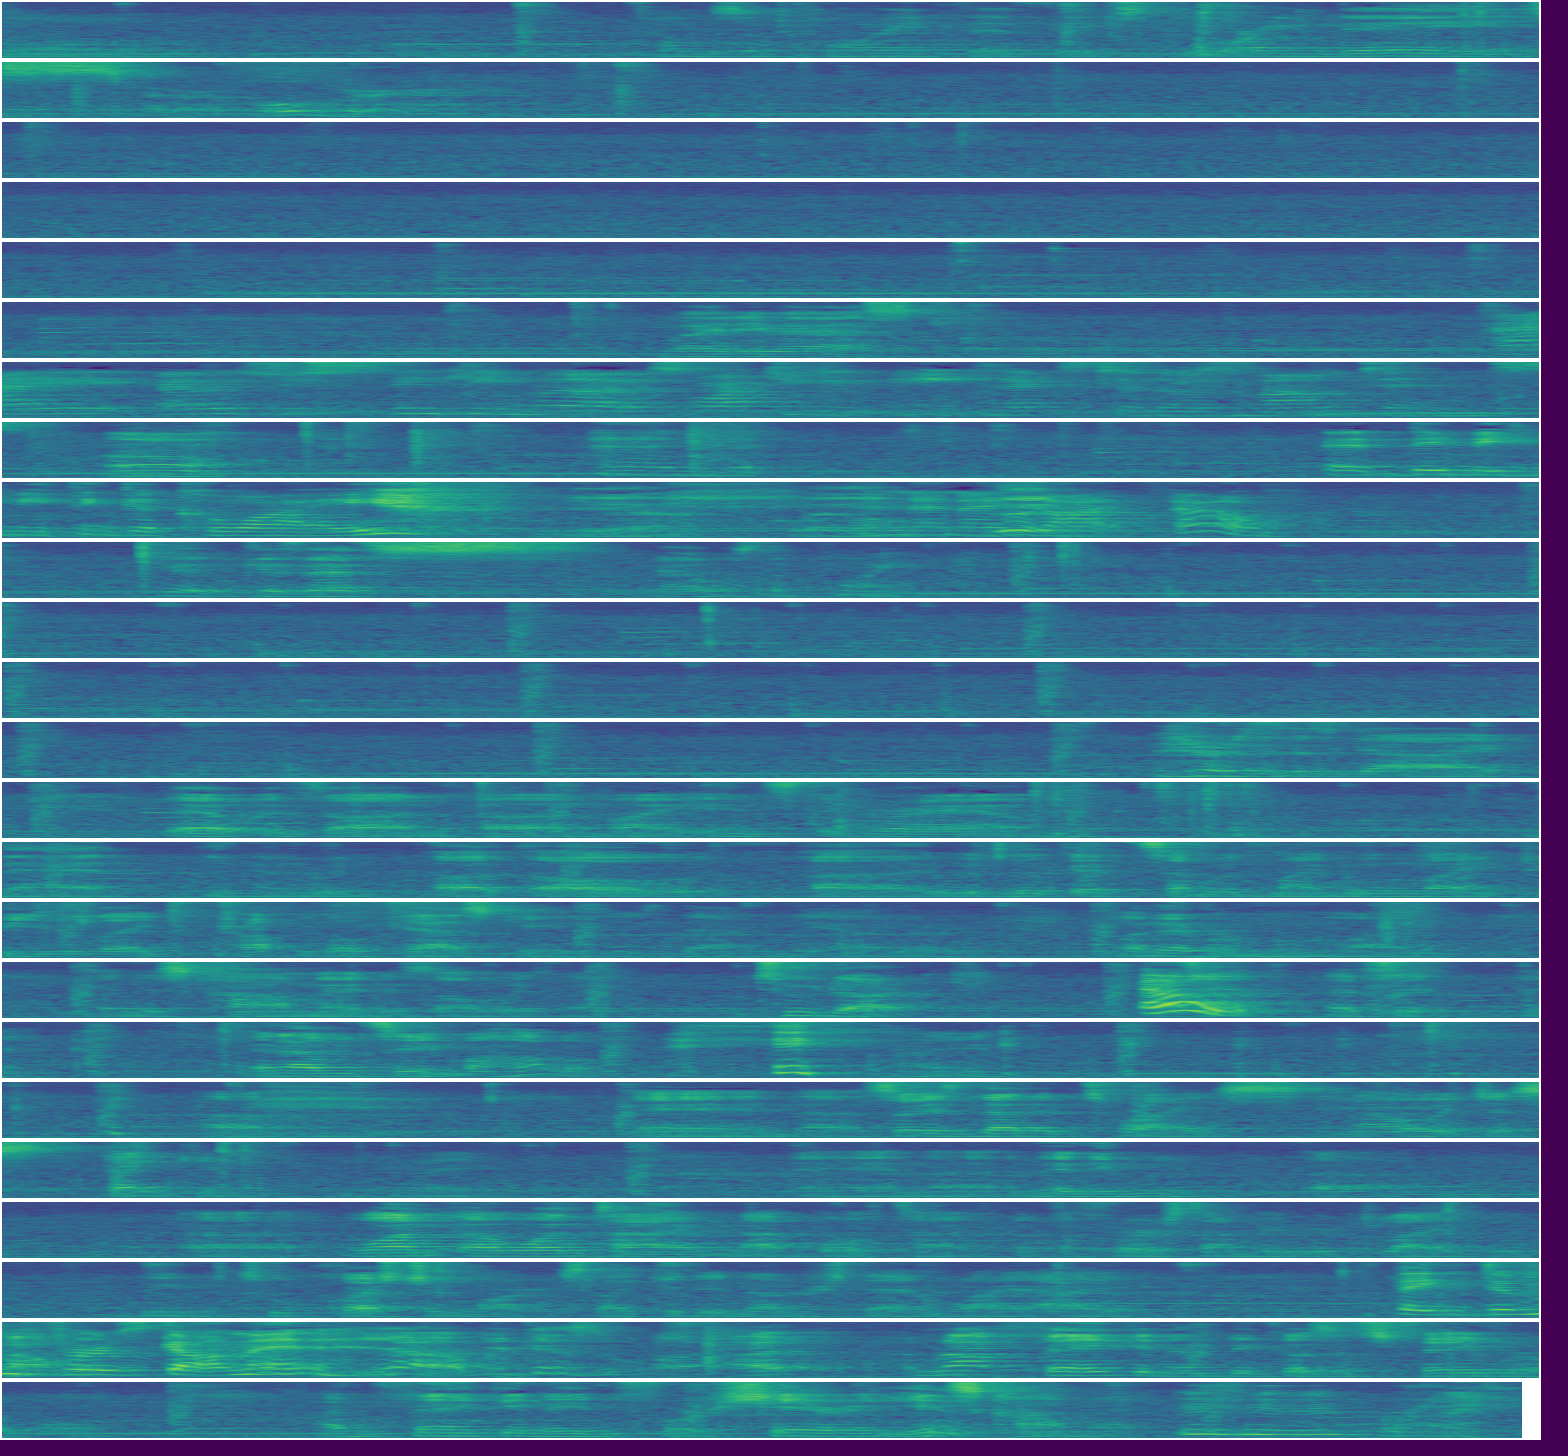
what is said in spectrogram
comes a point that the exploring days are over. Why do you ask? I I was just thinking while I was watching you paint next to those mountains. Oh. And it, they made me think of Kauai. Yeah. Well. And then I thought, oh. Good, because that's that was the point. There's this guy that was on uh, my Instagram that you know would uh, all uh, would look at some of my moonlight pieces like Tropical Cascade is down the other whatever moonlight, and his comment is always like too dark. That's Oh. it. that's it. Yeah. And I would say mahalo, right? Um, and uh, so he's done it twice, and I would just thank him, right? And uh, then he would one uh, one time, not both times, but the first time he replied with two question marks, like he didn't understand why I. Thanked him for his comment. Yeah, because I, I'm not thanking him because it's favorable. I'm thanking him for sharing his comment, Mm-hmm. right?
